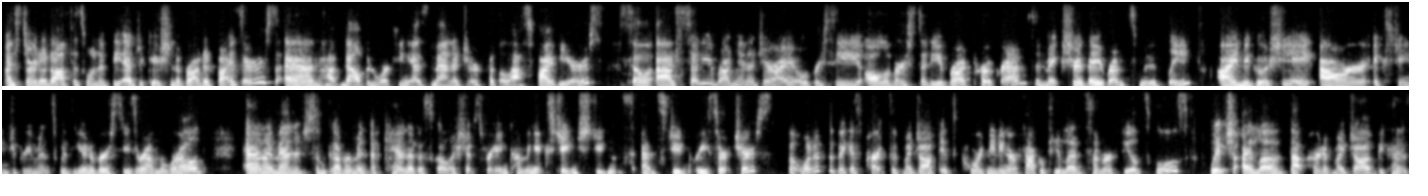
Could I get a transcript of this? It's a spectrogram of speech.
I started off as one of the education abroad advisors and have now been working as manager for the last five years. So, as study abroad manager, I oversee all of our study abroad programs and make sure they run smoothly. I negotiate our exchange agreements with universities around the world, and I manage some Government of Canada scholarships for incoming exchange students and student researchers. But one of the biggest parts of my job is coordinating our faculty led summer field schools, which I love that part of my job because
